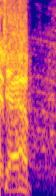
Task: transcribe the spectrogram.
Chip.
